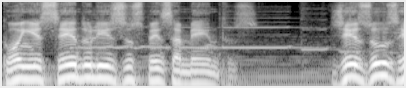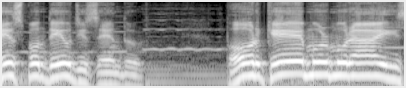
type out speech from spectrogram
Conhecendo-lhes os pensamentos, Jesus respondeu, dizendo: Por que murmurais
